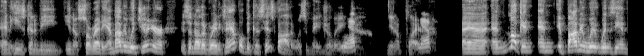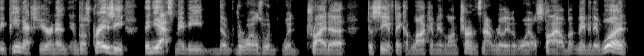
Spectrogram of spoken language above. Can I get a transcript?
and he's going to be, you know, so ready. And Bobby Witt Jr. is another great example because his father was a major league, yep. You know, player. Yep. Uh, and look, and and if Bobby Witt wins the MVP next year and, and goes crazy, then yes, maybe the the Royals would would try to to see if they could lock him in long term. It's not really the Royal style, but maybe they would.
